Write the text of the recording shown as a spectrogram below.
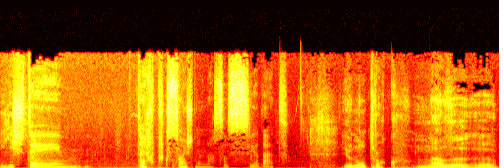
e isto é tem repercussões na nossa sociedade. Eu não troco nada uh,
